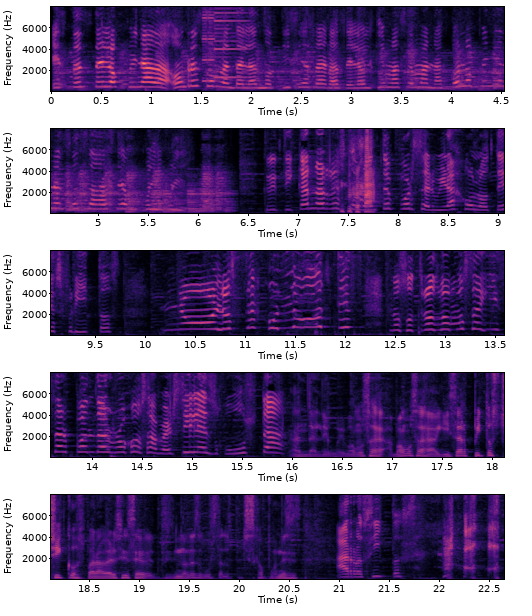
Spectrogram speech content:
Esto es De la Opinada, un resumen de las noticias raras de la última semana con opiniones basadas en Bully Bully. Critican al restaurante por servir ajolotes fritos. ¡No, los ajolotes! Nosotros vamos a guisar pandas rojos a ver si les gusta. Ándale, güey, vamos a, vamos a guisar pitos chicos para ver si, se, si no les gustan los pinches japoneses. Arrocitos.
